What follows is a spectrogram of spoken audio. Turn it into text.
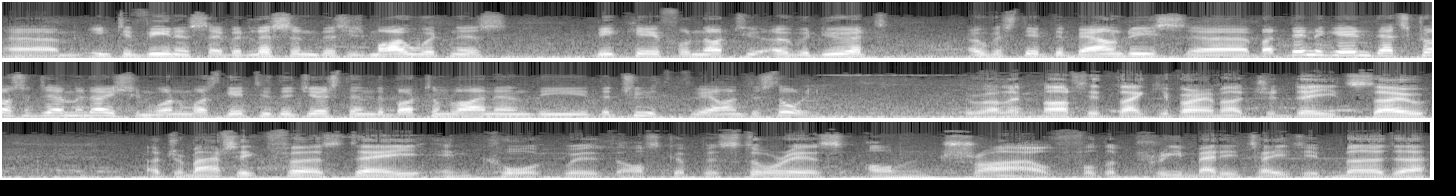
Um, intervene and say, but listen, this is my witness. Be careful not to overdo it, overstep the boundaries. Uh, but then again, that's cross examination. One must get to the gist and the bottom line and the, the truth behind the story. Llewellyn Martin, thank you very much indeed. So, a dramatic first day in court with Oscar Pistorius on trial for the premeditated murder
